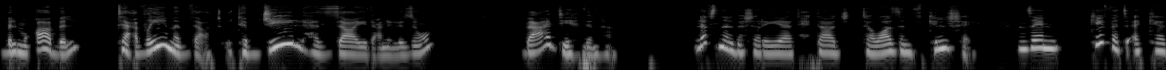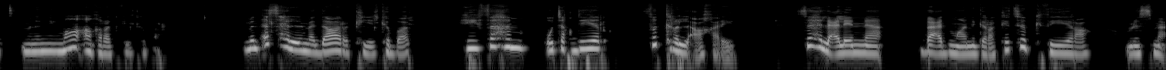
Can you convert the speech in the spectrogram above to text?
بالمقابل تعظيم الذات وتبجيلها الزايد عن اللزوم بعد يهدمها. نفسنا البشرية تحتاج توازن في كل شيء. زين كيف أتأكد من أني ما أغرق في الكبر؟ من أسهل المدارك للكبر هي فهم وتقدير فكر الآخرين. سهل علينا بعد ما نقرأ كتب كثيرة ونسمع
